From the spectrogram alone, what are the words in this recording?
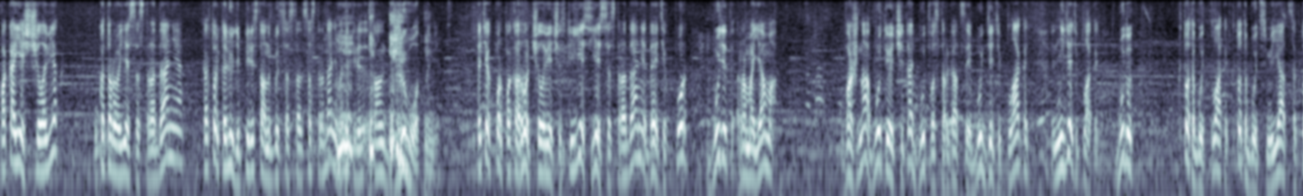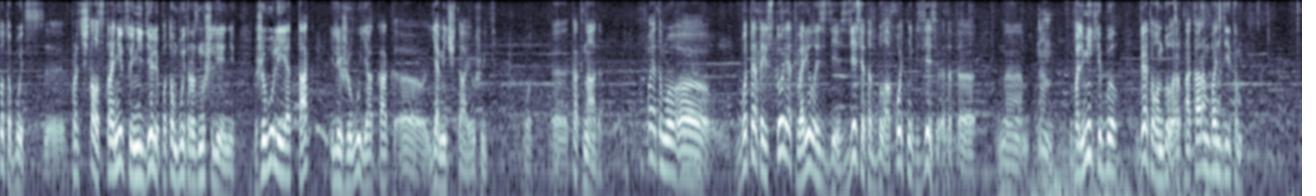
пока есть человек, у которого есть сострадание, как только люди перестанут быть со состраданием, это перестанут быть животными. До тех пор, пока род человеческий есть, есть сострадание, до этих пор будет Рамаяма важна, будут ее читать, будут восторгаться, и будут дети плакать, не дети плакать, будут кто-то будет плакать, кто-то будет смеяться, кто-то будет э, прочитал страницу и неделю, потом будет размышление. Живу ли я так или живу я как э, я мечтаю жить, вот, э, как надо. Поэтому э, вот эта история творилась здесь. Здесь этот был охотник, здесь этот э, э, Вальмики был, до этого он был ратнакаром-бандитом.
